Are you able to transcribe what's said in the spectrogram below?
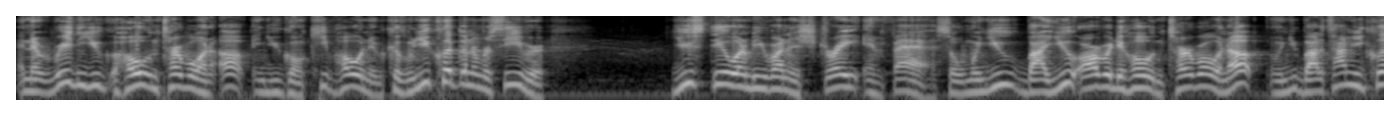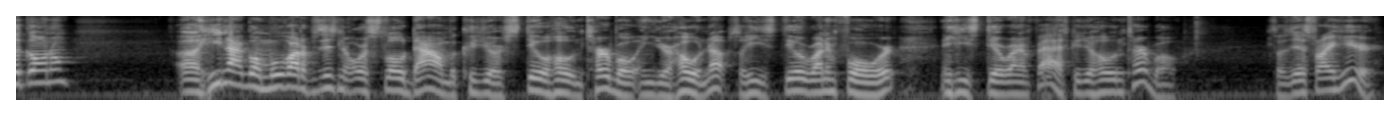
and the reason you holding turbo and up and you gonna keep holding it because when you click on the receiver, you still want to be running straight and fast. So when you by you already holding turbo and up, when you by the time you click on him, uh, he not gonna move out of position or slow down because you're still holding turbo and you're holding up. So he's still running forward and he's still running fast because you're holding turbo. So just right here,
